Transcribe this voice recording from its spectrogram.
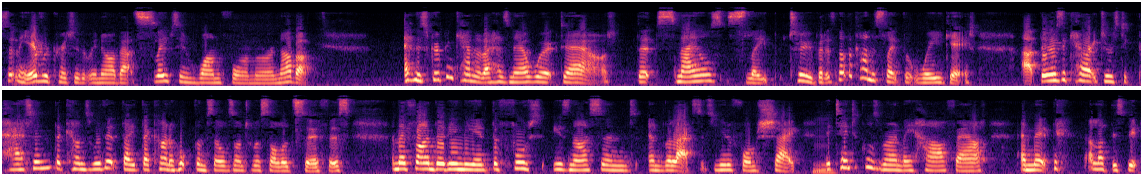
certainly every creature that we know about, sleeps in one form or another. And this group in Canada has now worked out that snails sleep too, but it's not the kind of sleep that we get. Uh, there is a characteristic pattern that comes with it. They, they kind of hook themselves onto a solid surface, and they find that in the end, the foot is nice and, and relaxed. It's a uniform shape. Their tentacles are only half out, and I love this bit.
